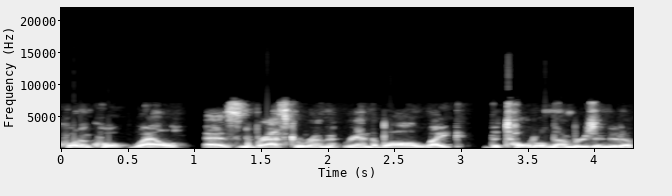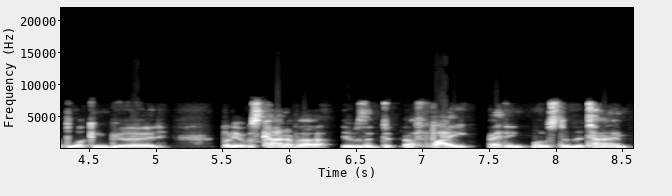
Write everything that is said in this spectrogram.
quote unquote well as Nebraska ran, ran the ball, like the total numbers ended up looking good, but it was kind of a it was a, a fight. I think most of the time.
